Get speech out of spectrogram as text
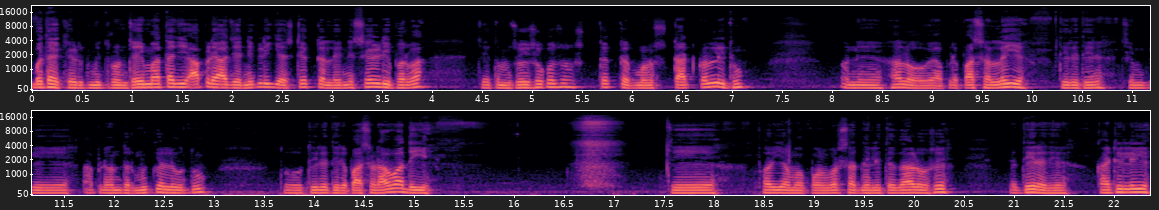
બધા ખેડૂત મિત્રોને જય માતાજી. આપણે આજે નીકળી ગયા ટ્રેક્ટર લઈને શેરડી ભરવા, જે તમે જોઈ શકો છો. ટ્રેક્ટર પણ સ્ટાર્ટ કરી લીધું. અને હાલો, હવે આપણે પાછળ લઈએ ધીરે ધીરે. જેમ કે આપણે અંદર મૂકેલું હતું, તો ધીરે ધીરે પાછળ આવવા દઈએ. જે ફરિયામાં પણ વરસાદને લીધે ગાળો છે, તે ધીરે ધીરે કાઢી લઈએ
